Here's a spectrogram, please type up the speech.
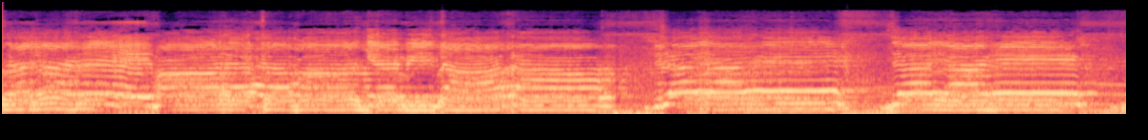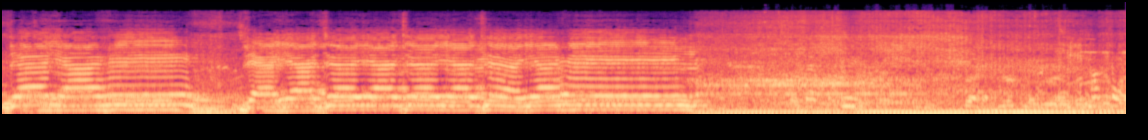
జయ రే భారత భాగ్య విదాతా Jaya हे Jaya हे Jaya हे Jaya Jaya Jaya Jaya हे Hãy subscribe cho kênh Ghiền Mì Gõ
